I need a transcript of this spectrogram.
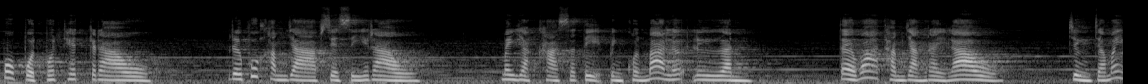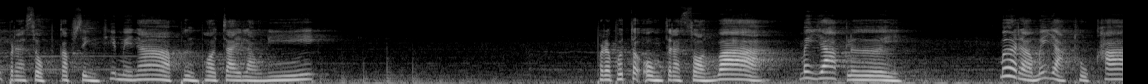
โป้ปดมดเท็จเราหรือผู้คำหยาบเสียสีเรา ไม่อยากขาดสติเป็นคนบ้าเลอะเลือน แต่ว่าทำอย่างไรเล่า จึงจะไม่ประสบกับสิ่งที่ไม่น่าพึงพอใจเหล่านี้ พระพุทธองค์ตรัสสอนว่าไม่ยากเลย เมื่อเราไม่อยากถูกฆ่า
